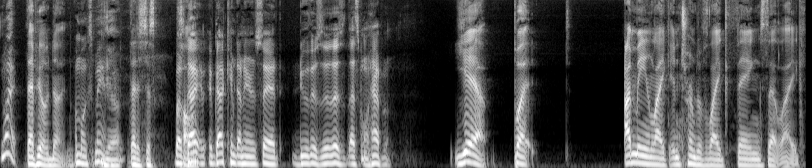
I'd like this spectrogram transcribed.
Right. that people have done. Amongst men. Yeah. That is just But if God, if God came down here and said, do this, do this, that's going to happen. yeah, but I mean like in terms of like things that like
